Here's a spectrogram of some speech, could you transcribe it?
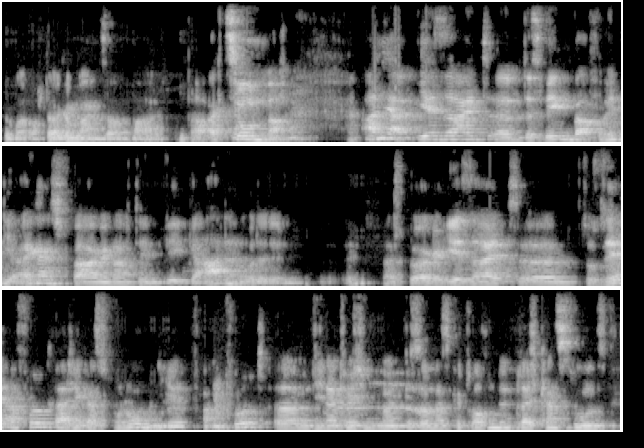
können wir auch da gemeinsam mal ein paar Aktionen machen. Anja, ihr seid, äh, deswegen war vorhin die Eingangsfrage nach den Veganen oder den Rindfleischburger, ihr seid äh, so sehr erfolgreiche Gastronomen hier in Frankfurt, ähm, die natürlich im Moment besonders getroffen sind. Vielleicht kannst du uns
